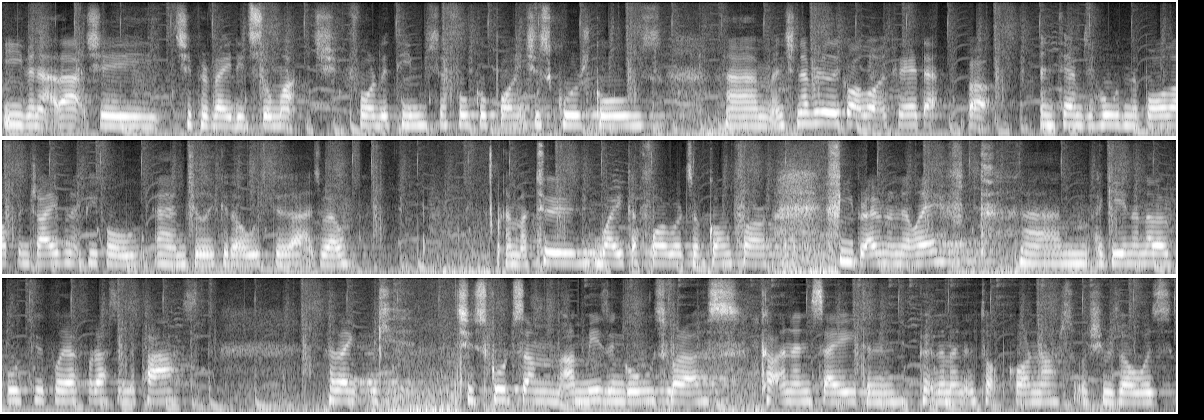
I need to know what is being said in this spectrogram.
even at that, she she provided so much for the team. She's a focal point. She scores goals, um, and she never really got a lot of credit. But in terms of holding the ball up and driving at people, um, Julie could always do that as well. And my two wider forwards have gone for Fee Brown on the left. Um, again, another go-to player for us in the past. I think she scored some amazing goals for us, cutting inside and putting them into the top corner. So she was always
